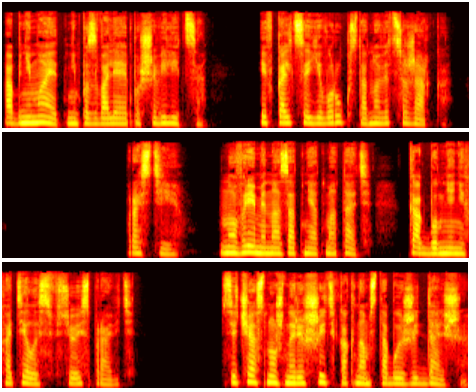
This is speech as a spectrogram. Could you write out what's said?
Обнимает, не позволяя пошевелиться, и в кольце его рук становится жарко. Прости, но время назад не отмотать, как бы мне не хотелось все исправить. Сейчас нужно решить, как нам с тобой жить дальше.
